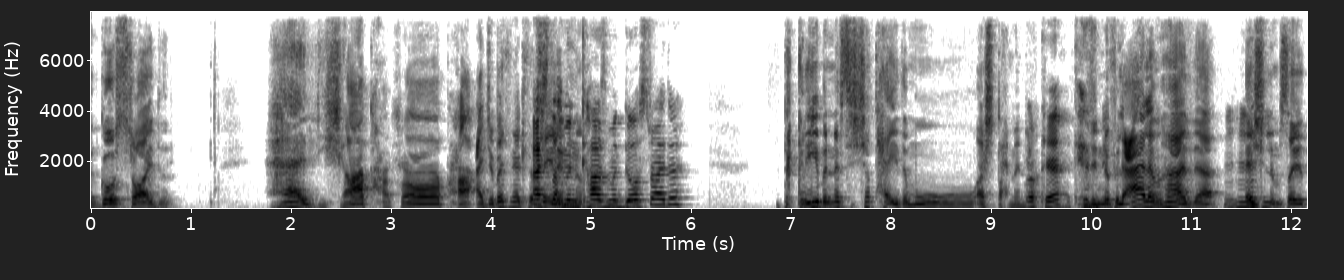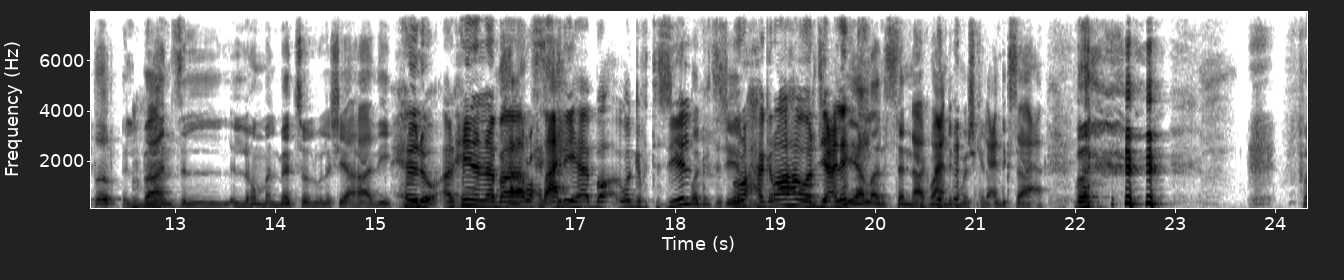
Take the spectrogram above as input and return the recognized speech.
Ghost Rider هذه شاطحة شاطحة. عجبتني أكثر شيء أشطح من Cosmic Ghost Rider تقريبا نفس الشطحة إذا مو أشطح منها. okay لأنه تحفني في العالم هذا مهم. إيش اللي مسيطر؟ ال bands ال- اللي هم ال metal والأشياء هذه. حلو الحين أنا بروح؟ أشتريها بوقف التسجيل. وقف تسجيل بروح أقراها وأرجع لك. يلا نستناك ما عندك مشكلة عندك ساعة. ف... ف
